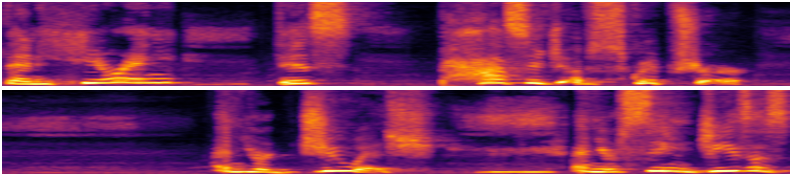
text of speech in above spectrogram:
then hearing this passage of scripture and you're Jewish and you're seeing Jesus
